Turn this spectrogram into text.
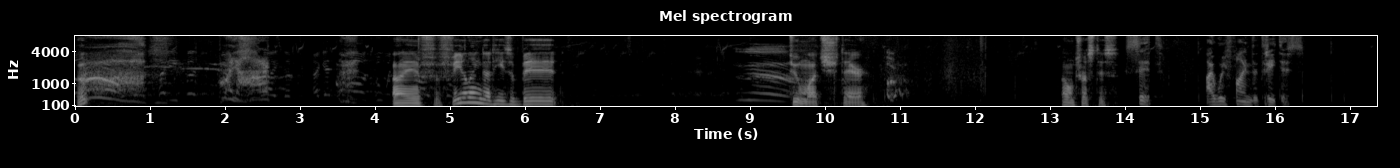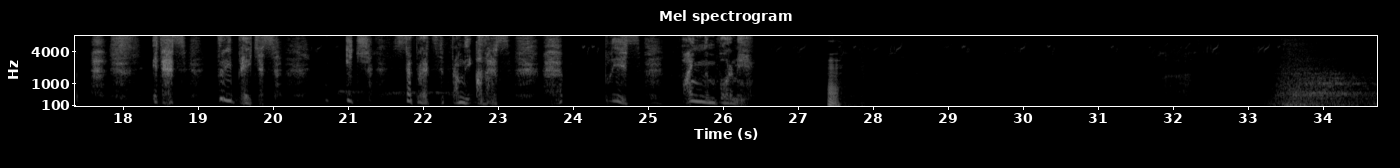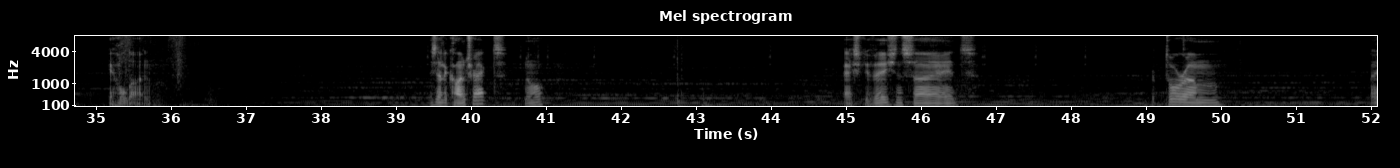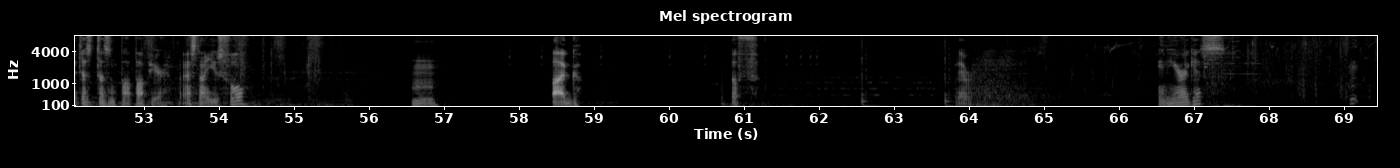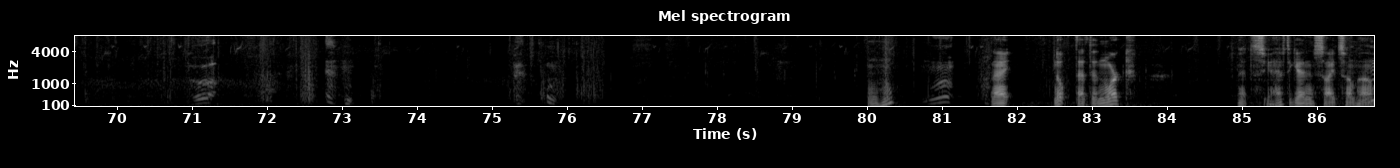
Oh, I have a feeling that he's a bit too much there. I don't trust this. Sit. I will find the treatise. It has three pages, each separate from the others. Please, find them for me. Hmm. Okay, hold on. Is that a contract? No. Excavation site. Cryptorum. It just doesn't pop up here. That's not useful. Hmm. Bug. Oof. Whatever. In here, I guess. Mm-hmm. Right. Nope, that didn't work. Let's see, I have to get inside somehow.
